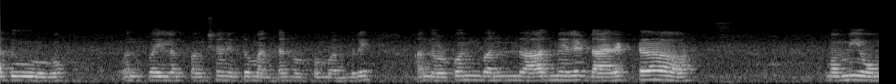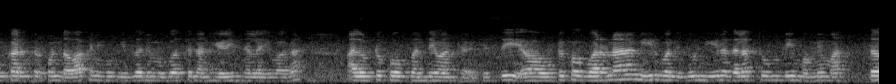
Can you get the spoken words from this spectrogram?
ಅದು ಒಂದು ಇಲ್ಲೊಂದು ಫಂಕ್ಷನ್ ಇತ್ತು ಮಂತ ನೋಡ್ಕೊಂಡು ಬಂದ್ರಿ ಅದು ನೋಡ್ಕೊಂಡು ಬಂದು ಆದಮೇಲೆ ಡೈರೆಕ್ಟ ಮಮ್ಮಿ ಓಂಕಾರ ಕರ್ಕೊಂಡು ದವಾಖಾನಿಗೆ ಹೋಗಿದ್ದು ನಿಮಗೆ ಗೊತ್ತು, ನಾನು ಹೇಳಿದ್ನಲ್ಲ ಇವಾಗ. ಅಲ್ಲಿ ಊಟಕ್ಕೆ ಹೋಗಿ ಬಂದೇವು ಅಂತ ಹೇಳ್ಕೇಸಿ. ಊಟಕ್ಕೆ ಹೋಗಿ ಬರೋಣ, ನೀರು ಬಂದಿದ್ದು ನೀರು ಅದೆಲ್ಲ ತುಂಬಿ ಮಮ್ಮಿ ಮತ್ತು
